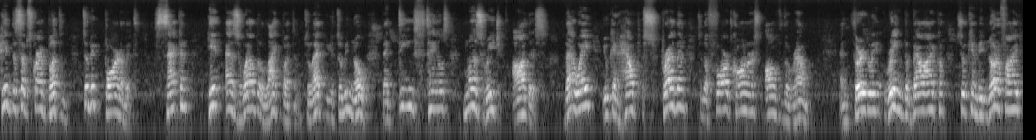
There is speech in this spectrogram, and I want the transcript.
hit the subscribe button to be part of it. Second, hit as well the like button to let YouTube know that these tales must reach others. That way, you can help spread them to the four corners of the realm. And thirdly, ring the bell icon so you can be notified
